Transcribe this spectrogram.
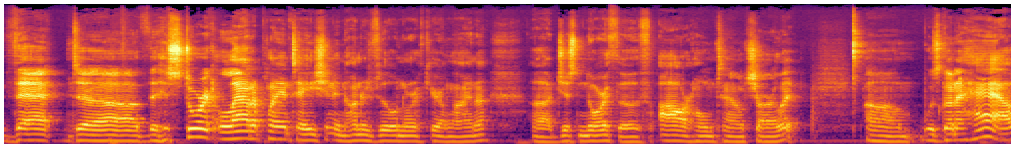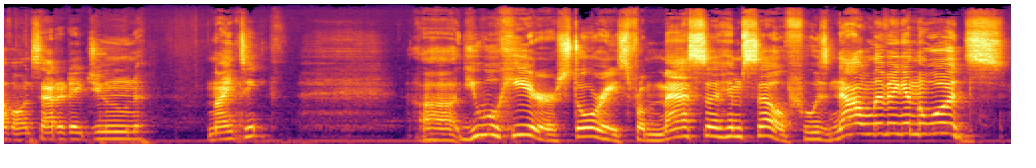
that uh, the historic Latta Plantation in Huntersville, North Carolina, uh, just north of our hometown, Charlotte, um, was going to have on Saturday, June 19th. Uh, you will hear stories from Massa himself, who is now living in the woods.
